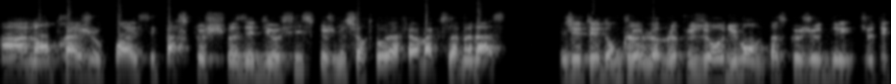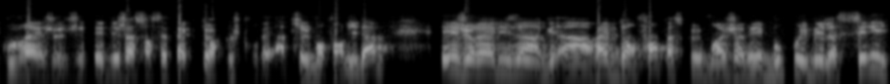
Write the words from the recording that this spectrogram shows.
à un an près, je crois. Et c'est parce que je faisais The Office que je me suis retrouvé à faire Max la menace. J'étais donc l'homme le plus heureux du monde parce que je, je découvrais, j'étais déjà sur cet acteur que je trouvais absolument formidable, et je réalisais un, un rêve d'enfant parce que moi j'avais beaucoup aimé la série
